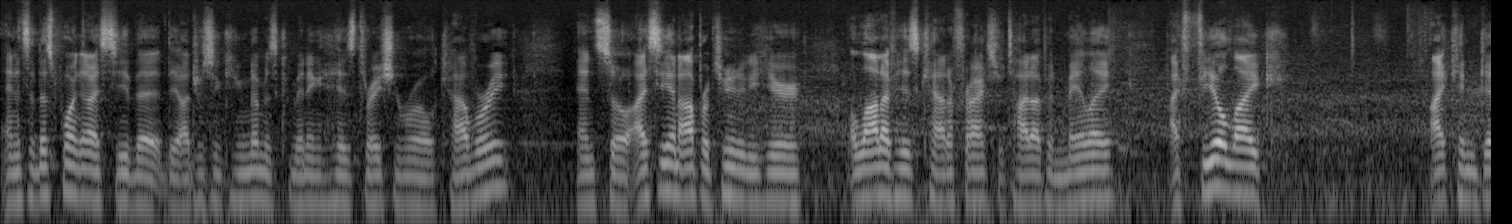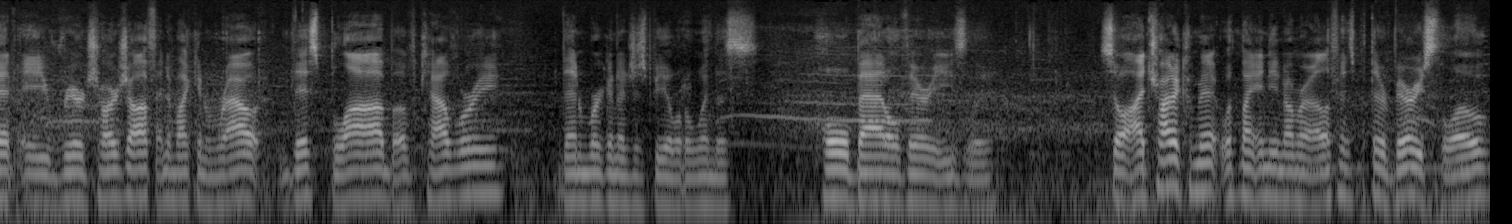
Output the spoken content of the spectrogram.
And it's at this point that I see that the Odrysian Kingdom is committing his Thracian Royal Cavalry, and so I see an opportunity here. A lot of his cataphracts are tied up in melee. I feel like I can get a rear charge off, and if I can route this blob of cavalry, then we're going to just be able to win this whole battle very easily. So I try to commit with my Indian armor elephants, but they're very slow.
